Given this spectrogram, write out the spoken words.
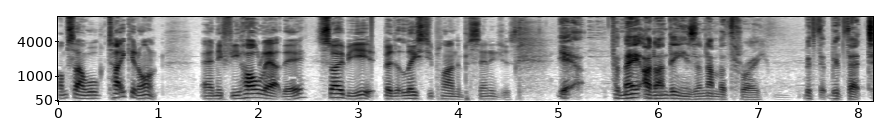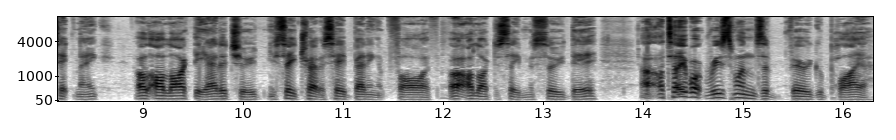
I'm saying, well, take it on, and if you hole out there, so be it. But at least you're playing the percentages. Yeah, for me, I don't think he's a number three. with with that technique. I, I, like the attitude. You see Travis Head batting at five. I, would like to see Masood there. I, will tell you what, Rizwan's a very good player.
